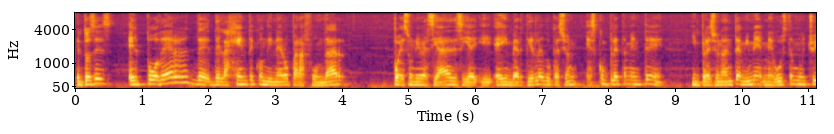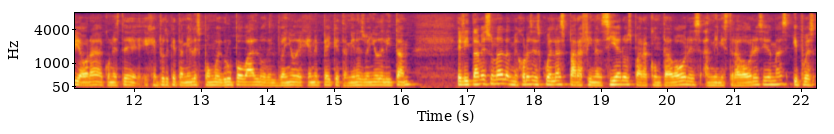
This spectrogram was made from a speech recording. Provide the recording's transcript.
Entonces, el poder de, la gente con dinero para fundar pues universidades e invertir la educación es completamente impresionante. A mí me, gusta mucho y ahora con este ejemplo que también les pongo el Grupo Val o del dueño de GNP que también es dueño del ITAM. El ITAM es una de las mejores escuelas para financieros, para contadores, administradores y demás. Y pues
